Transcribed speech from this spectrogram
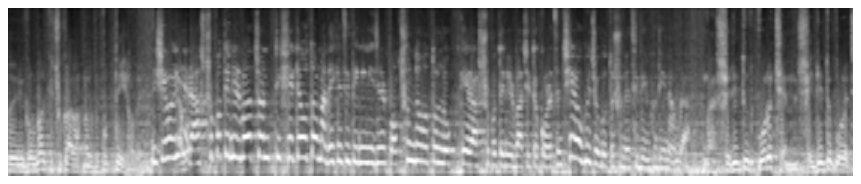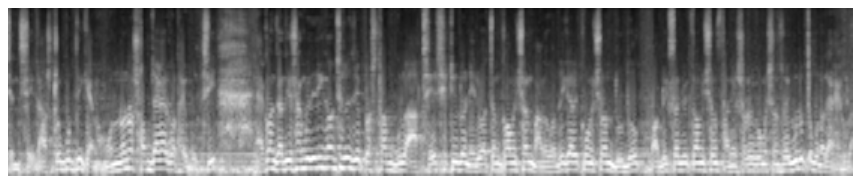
তৈরি করবার কিছু কাজ আপনাকে করতেই হবে। রাষ্ট্রপতি নির্বাচনটি সেটাও তো আমরা দেখেছি তিনি নিজের পছন্দ মতো লোককে রাষ্ট্রপতি নির্বাচিত করেছেন সেই অভিযোগও তো শুনেছি দীর্ঘদিন আমরা। না সেটি তো করেছেন সেটি তো করেছেন সেই রাষ্ট্রপতি কেন? অন্যান্য সব জায়গার কথাই বলছি। এখন জাতীয় সাংবিধানিক কাউন্সিলের যে প্রস্তাবগুলো আছে সেটি হলো নির্বাচন কমিশন মানবাধিকার কমিশন দুদক পাবলিক সার্ভিস কমিশন স্থানীয় সরকার কমিশন সব গুরুত্বপূর্ণ জায়গাগুলো।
